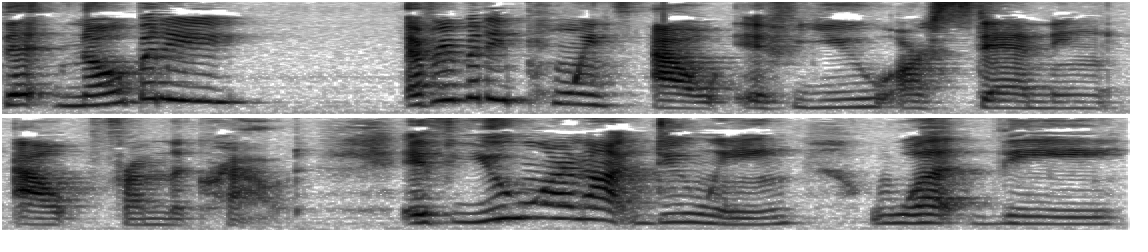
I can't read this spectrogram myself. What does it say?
that nobody everybody points out if you are standing out from the crowd. If you are not doing what the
